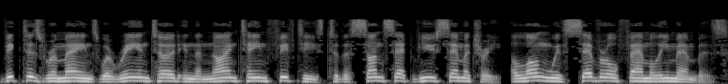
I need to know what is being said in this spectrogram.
Victor's remains were reinterred in the 1950s to the Sunset View Cemetery, along with several family members.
